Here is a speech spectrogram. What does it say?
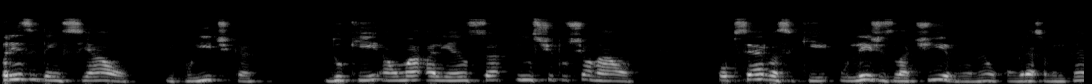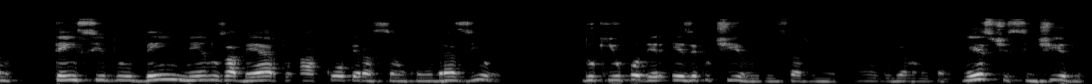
presidencial e política do que a uma aliança institucional. Observa-se que o legislativo, né, o Congresso americano, tem sido bem menos aberto à cooperação com o Brasil do que o poder executivo dos Estados Unidos, né, o governo americano. Neste sentido,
